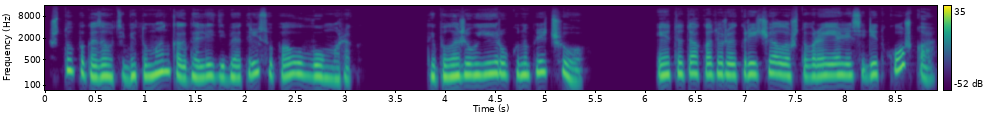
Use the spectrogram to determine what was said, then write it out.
Что показал тебе туман, когда леди Беатрис упала в обморок? Ты положил ей руку на плечо. Это та, которая кричала, что в рояле сидит кошка?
